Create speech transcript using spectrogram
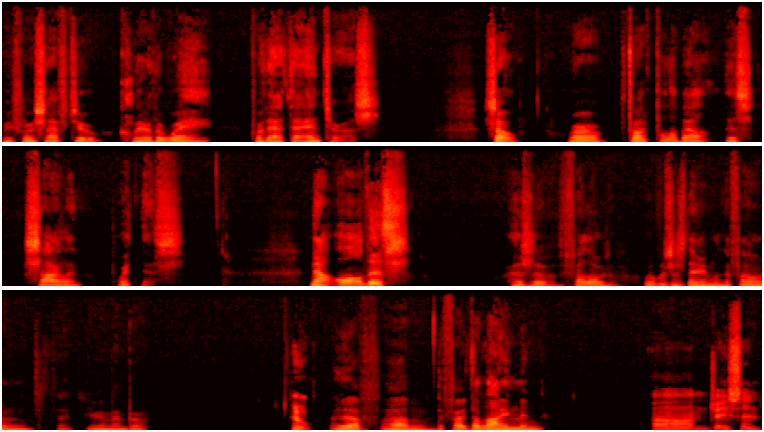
we first have to clear the way for that to enter us. So, we're thoughtful about this silent witness. Now, all this as a fellow. What was his name on the phone? Do you remember? Who? The um, the the lineman, Um, Jason.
